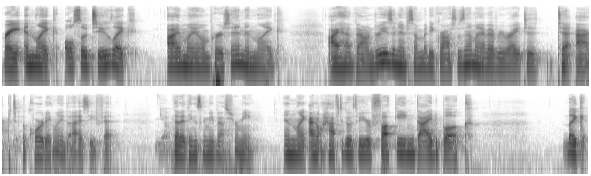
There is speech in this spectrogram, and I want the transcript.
Right. And like, also, too, like, I'm my own person and like, I have boundaries. And if somebody crosses them, I have every right to, to act accordingly that I see fit, Yep. that I think is going to be best for me. and like I don't have to go through your fucking guidebook. Like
